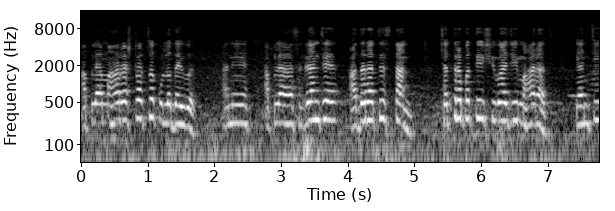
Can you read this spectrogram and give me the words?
आपल्या महाराष्ट्राचं कुलदैवत आणि आपल्या सगळ्यांचे आदराचे स्थान छत्रपती शिवाजी महाराज यांची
